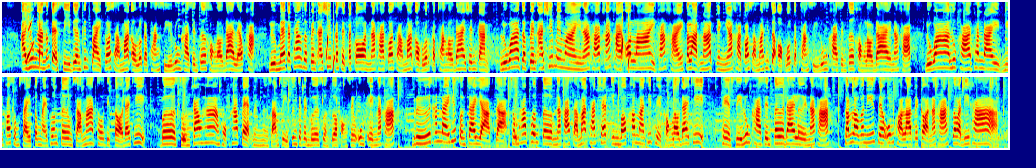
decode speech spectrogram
อายุงานตั้งแต่ 4 เดือนขึ้นไป ก็สามารถออกรถกับทางสีรุ่งคาร์เซ็นเตอร์ของเราได้แล้วค่ะ หรือแม้กระทั่งจะเป็นอาชีพเกษตรกรนะคะ ก็สามารถออกรถกับทางเราได้เช่นกัน หรือว่าจะเป็นอาชีพใหม่ๆนะคะ ค้าขายออนไลน์ ค้าขายตลาดนัดอย่างเงี้ยค่ะ ก็สามารถที่จะออกรถกับทางสีรุ่งคาร์เซ็นเตอร์ของเราได้นะคะ หรือว่าลูกค้าท่านใดมีข้อสงสัยตรงไหนเพิ่มเติม สามารถโทรติดต่อได้ที่เบอร์ 0956581134 ซึ่งจะเป็นเบอร์ส่วนตัวของเซลล์อุ้มเองนะคะ หรือท่านใดที่สนใจอยากจะชมภาพเพิ่มเติมนะคะ สามารถทักแชทอินบ็อกเข้ามาที่เพจของเราได้ที่เพจสีลุ่งคาเซ็นเตอร์ได้เลยนะคะสำหรับวันนี้เซลล์อุ้มขอลาไปก่อนนะคะ สวัสดีค่ะ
